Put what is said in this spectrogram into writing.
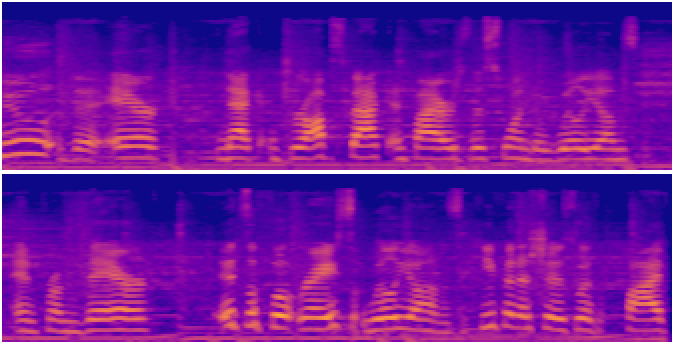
to the air. Neck drops back and fires this one to Williams. And from there, it's a foot race. Williams, he finishes with five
